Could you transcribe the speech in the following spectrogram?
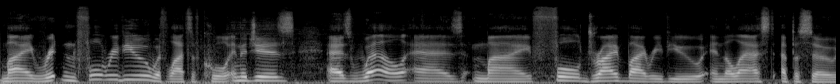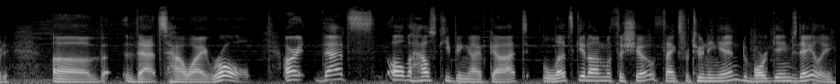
my written full review with lots of cool images, as well as my full drive by review in the last episode of That's How I Roll. All right, that's all the housekeeping I've got. Let's get on with the show. Thanks for tuning in to Board Games Daily.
